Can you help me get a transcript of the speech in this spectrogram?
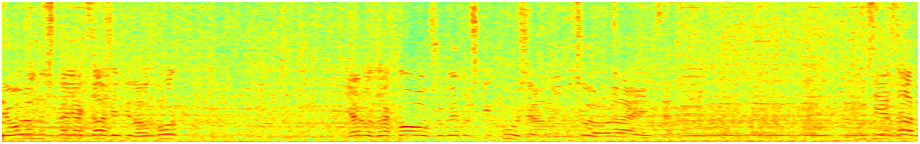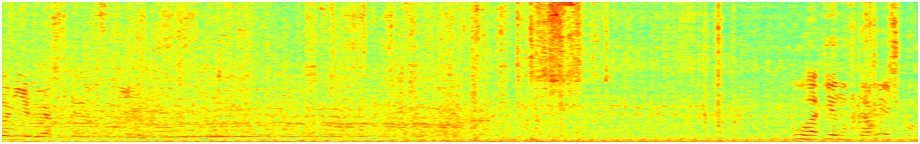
Піоночка, як завжди під горбок. Я розраховував, що буде трошки хуже, але нічого грається. Тут я задом їду, я щось не розумію. Луга кинув травичку.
